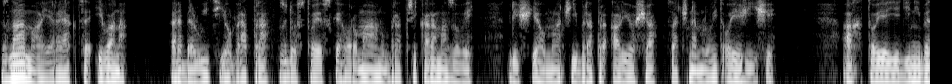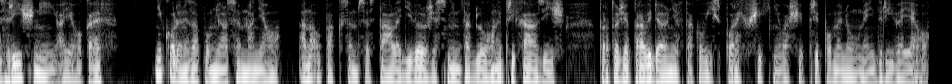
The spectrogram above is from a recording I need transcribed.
Známá je reakce Ivana, rebelujícího bratra z Dostojevského románu Bratři Karamazovi, když jeho mladší bratr Aljoša začne mluvit o Ježíši. Ach, to je jediný bezhříšný a jeho krev. Nikoli nezapomněl jsem na něho a naopak jsem se stále divil, že s ním tak dlouho nepřicházíš, protože pravidelně v takových sporech všichni vaši připomenou nejdříve jeho.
